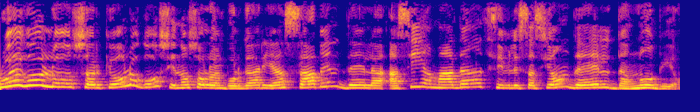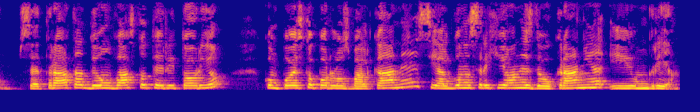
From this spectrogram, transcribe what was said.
Luego los arqueólogos, y no solo en Bulgaria, saben de la así llamada civilización del Danubio. Se trata de un vasto territorio compuesto por los Balcanes y algunas regiones de Ucrania y Hungría.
